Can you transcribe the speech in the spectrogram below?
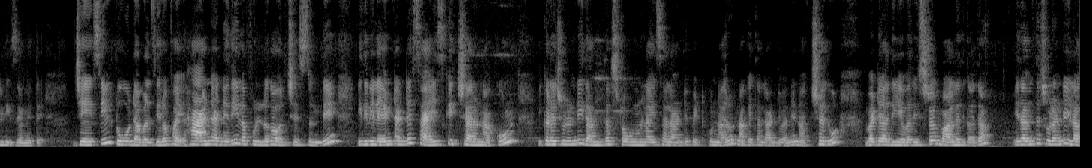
ఈ డిజైన్ అయితే. JC two double zero five. Hand అనేది ఇలా ఫుల్గా వచ్చేస్తుంది. ఇది వీళ్ళు ఏంటంటే సైజ్కి ఇచ్చారు నాకు. ఇక్కడ చూడండి ఇదంతా స్టోన్ లైస్ అలాంటివి పెట్టుకున్నారు. నాకైతే అలాంటివన్నీ నచ్చదు. బట్ అది ఎవరి ఇష్టం వాళ్ళది కదా. ఇదంతా చూడండి ఇలా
